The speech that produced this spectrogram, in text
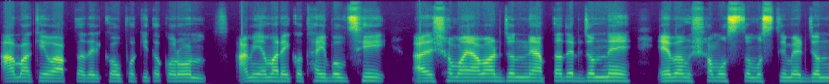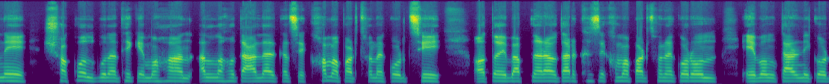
আমাকে ও আপনাদেরকে উপকৃত করুন। আমি আমার এই কথাই বলছি। সময় আমার জন্য, আপনাদের জন্য এবং সমস্ত মুসলিমের জন্য সকল গুণা থেকে মহান আল্লাহ তাআলার কাছে ক্ষমা প্রার্থনা করছি। অতএব আপনারাও তার কাছে ক্ষমা প্রার্থনা করুন এবং তার নিকট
